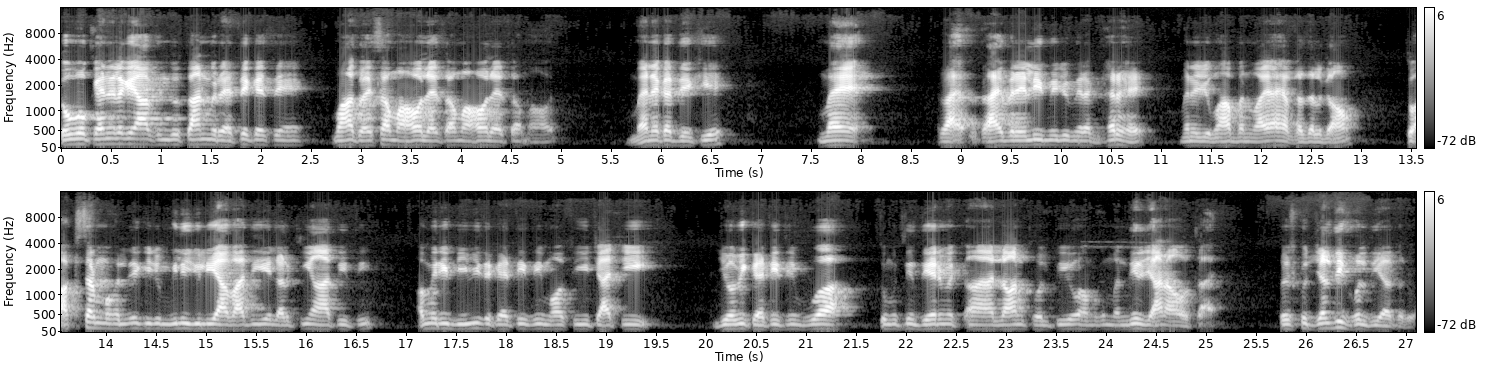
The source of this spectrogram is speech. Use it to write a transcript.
तो वो कहने लगे आप हिंदुस्तान में रहते कैसे हैं? वहाँ तो ऐसा माहौल ऐसा माहौल ऐसा माहौल। मैंने कहा देखिए मैं राय रायबरेली में जो मेरा घर है मैंने जो वहाँ बनवाया है गज़ल गाँव तो अक्सर मोहल्ले की जो मिली जुली आबादी है लड़कियाँ आती थी और मेरी बीवी से कहती थी मौसी चाची जो भी कहती थी बुआ तुम इतनी देर में लॉन खोलती हो? हमको मंदिर जाना होता है। तो इसको जल्दी खोल दिया करो।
